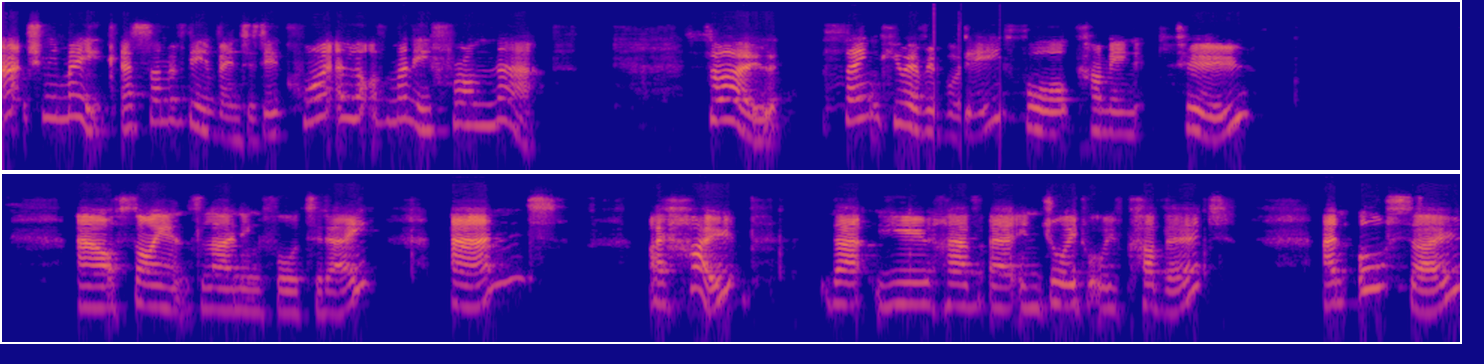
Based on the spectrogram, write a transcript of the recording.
actually make, as some of the inventors did, quite a lot of money from that. So thank you everybody for coming to our science learning for today. And I hope that you have uh, enjoyed what we've covered. And also,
